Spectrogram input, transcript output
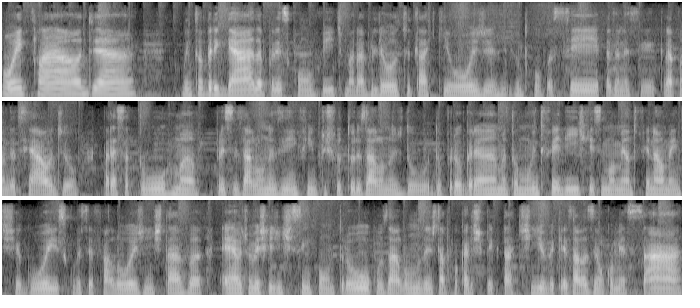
Oi, Cláudia. Muito obrigada por esse convite maravilhoso de estar aqui hoje junto com você, fazendo esse, gravando esse áudio para essa turma, para esses alunos e, enfim, para os futuros alunos do, do programa. Estou muito feliz que esse momento finalmente chegou. Isso que você falou, a gente estava, é a última vez que a gente se encontrou com os alunos, a gente estava com aquela expectativa que as aulas iam começar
